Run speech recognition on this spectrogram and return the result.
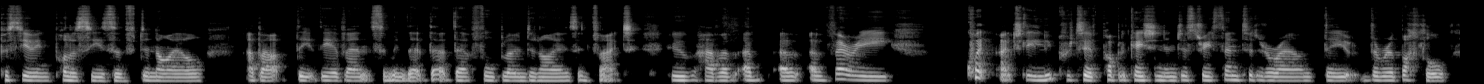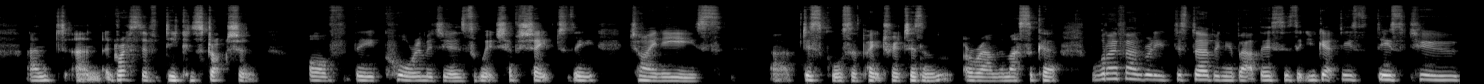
pursuing policies of denial about the, the events. I mean, they're, they're, they're full blown deniers, in fact, who have a, a, a very quite actually lucrative publication industry centered around the the rebuttal and, and aggressive deconstruction of the core images which have shaped the Chinese uh, discourse of patriotism around the massacre. But what I found really disturbing about this is that you get these these two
